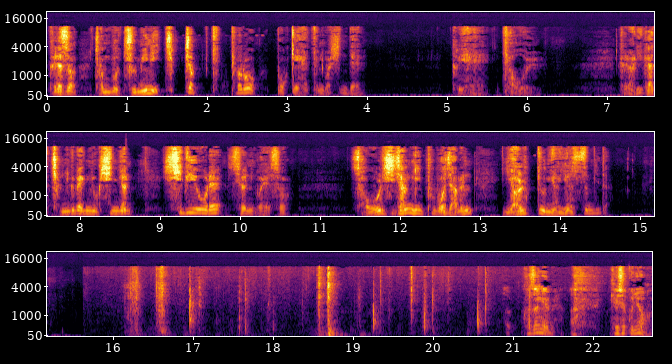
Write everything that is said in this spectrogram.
그래서 전부 주민이 직접 투표로 복귀했던 것인데 그해 겨울 그러니까 1960년 12월의 선거에서 서울시장 입 후보자는 12명이었습니다. 과장님, 아, 계셨군요.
